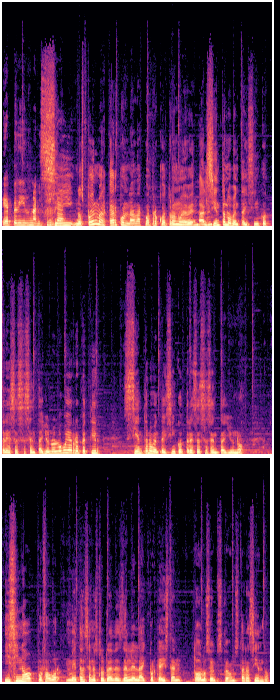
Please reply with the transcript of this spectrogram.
eh, pedir una visita? Sí, nos pueden marcar con LADA 449 al 195 1361. Lo voy a repetir, 195 1361. Y si no, por favor, métanse en nuestras redes, denle like porque ahí están todos los eventos que vamos a estar haciendo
